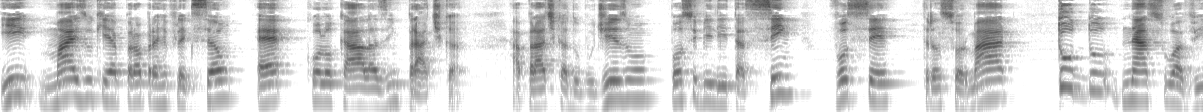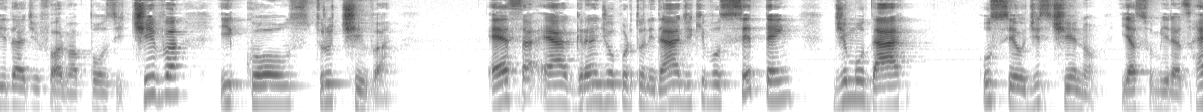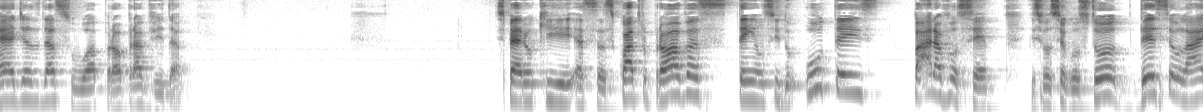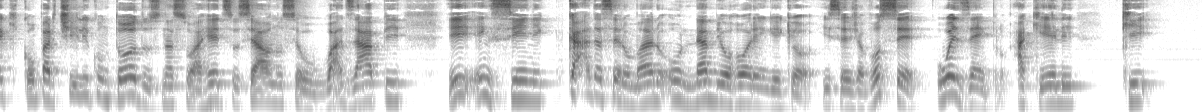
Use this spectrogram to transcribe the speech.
E mais do que a própria reflexão é colocá-las em prática. A prática do budismo possibilita sim você transformar tudo na sua vida de forma positiva e construtiva. Essa é a grande oportunidade que você tem de mudar o seu destino e assumir as rédeas da sua própria vida. Espero que essas quatro provas tenham sido úteis para você. E se você gostou, dê seu like, compartilhe com todos na sua rede social, no seu WhatsApp e ensine cada ser humano o Nam-myoho Renge-kyo e seja você o exemplo, aquele que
